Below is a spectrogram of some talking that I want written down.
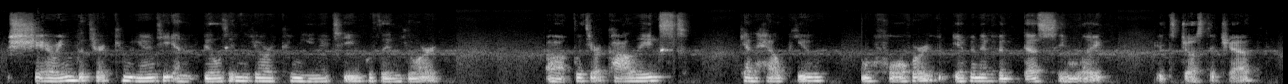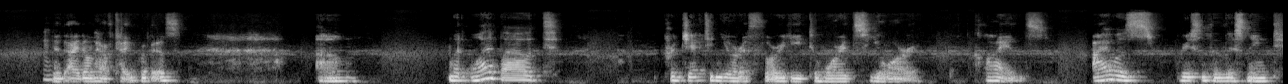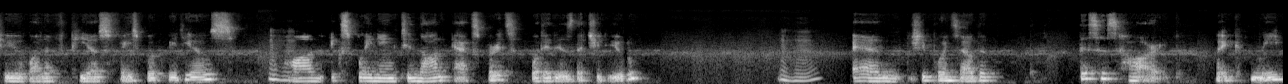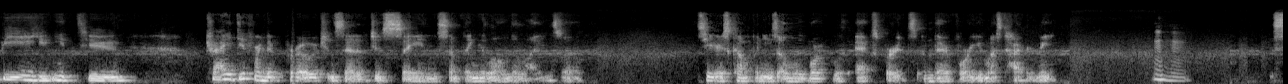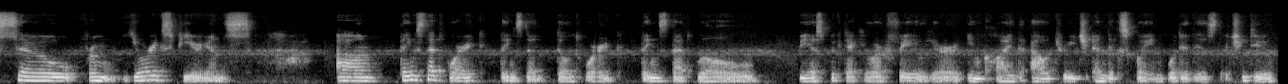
sharing with your community and building your community within your uh, with your colleagues can help you move forward, even if it does seem like it's just a chat mm-hmm. and I don't have time for this. Um, but what about projecting your authority towards your clients? I was recently listening to one of Pia's Facebook videos mm-hmm. on explaining to non experts what it is that you do. Mm-hmm. And she points out that this is hard like maybe you need to try a different approach instead of just saying something along the lines of serious companies only work with experts and therefore you must hire me. Mm-hmm. So, from your experience, um, things that work, things that don't work, things that will be a spectacular failure in client outreach and explain what it is that you do.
